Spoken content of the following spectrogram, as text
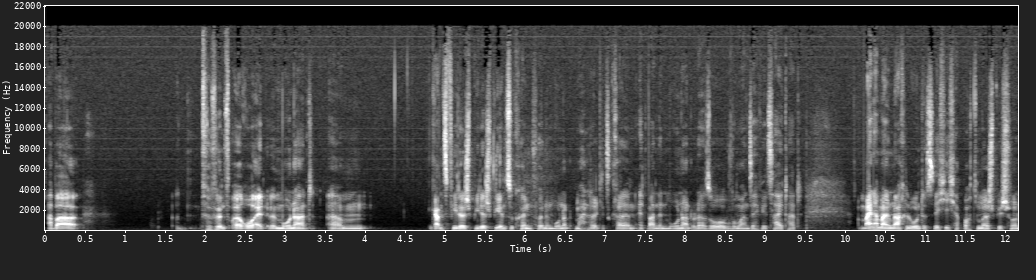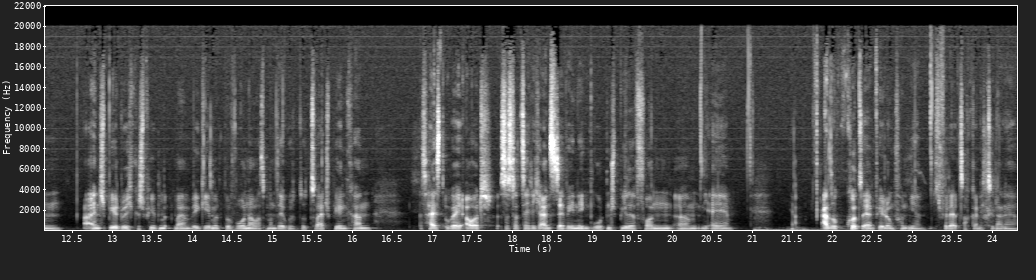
aber für 5 Euro im Monat ähm, ganz viele Spiele spielen zu können für einen Monat. Man hat halt jetzt gerade etwa einen Monat oder so, wo man sehr viel Zeit hat meiner Meinung nach lohnt es sich. Ich habe auch zum Beispiel schon ein Spiel durchgespielt mit meinem WG-Mitbewohner, was man sehr gut zu zweit spielen kann. Das heißt Way Out. Es ist tatsächlich eines der wenigen guten Spiele von ähm, EA. Also kurze Empfehlung von mir. Ich will jetzt auch gar nicht zu lange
